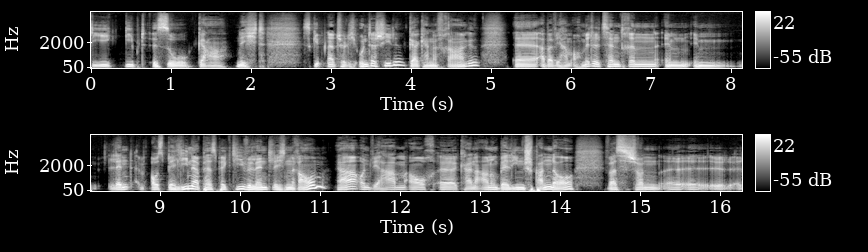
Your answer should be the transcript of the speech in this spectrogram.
die gibt es so gar nicht. Es gibt natürlich Unterschiede, gar keine Frage. Äh, aber wir haben auch Mittelzentren im, im Länd aus Berliner Perspektive ländlichen Raum, ja, und wir haben auch, äh, keine Ahnung, Berlin-Spandau, was schon äh,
